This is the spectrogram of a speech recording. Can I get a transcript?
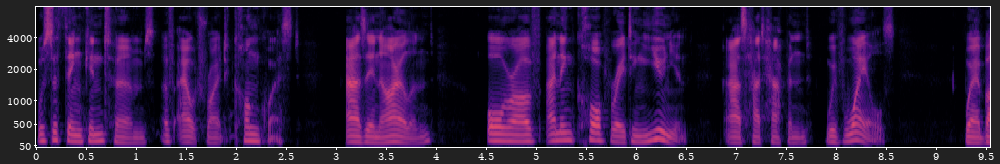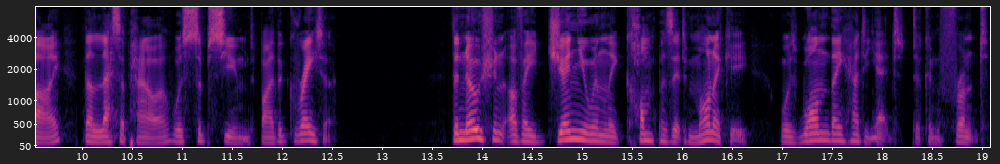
was to think in terms of outright conquest, as in Ireland, or of an incorporating union, as had happened with Wales, whereby the lesser power was subsumed by the greater. The notion of a genuinely composite monarchy was one they had yet to confront.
